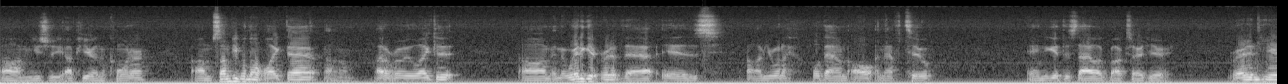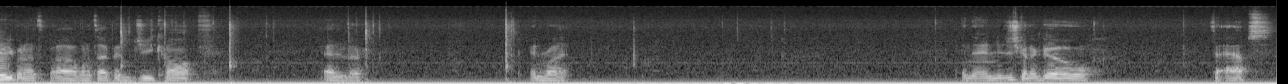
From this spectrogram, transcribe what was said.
um, usually up here in the corner. Um, some people don't like that. Um, I don't really like it. Um, and the way to get rid of that is um, you want to hold down Alt and F2, and you get this dialog box right here. Right in here, you're going to uh, want to type in gconf editor and run it. And then you're just going to go to apps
